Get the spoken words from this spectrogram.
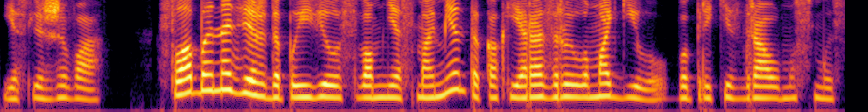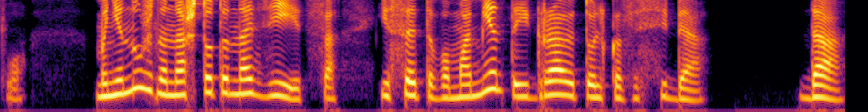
если жива. Слабая надежда появилась во мне с момента, как я разрыла могилу, вопреки здравому смыслу. Мне нужно на что-то надеяться, и с этого момента играю только за себя. Да,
